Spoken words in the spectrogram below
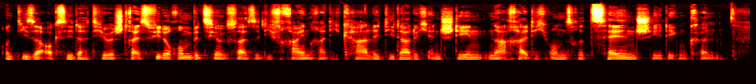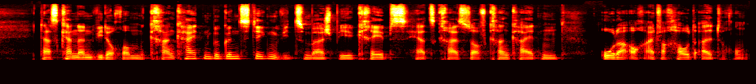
und dieser oxidative Stress wiederum, beziehungsweise die freien Radikale, die dadurch entstehen, nachhaltig unsere Zellen schädigen können. Das kann dann wiederum Krankheiten begünstigen, wie zum Beispiel Krebs, Herz-Kreislauf-Krankheiten oder auch einfach Hautalterung.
